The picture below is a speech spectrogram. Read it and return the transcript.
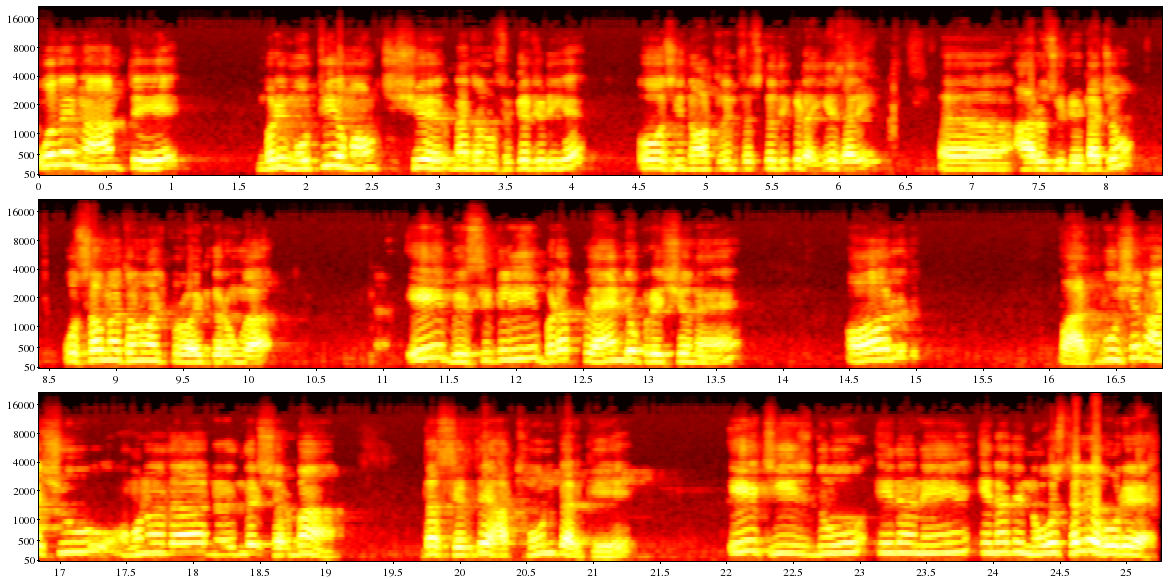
ਉਹਦੇ ਨਾਮ ਤੇ ਬੜੀ ਮੋਟੀ ਅਮਾਉਂਟ ਚ ਸ਼ੇਅਰ ਮੈਂ ਤੁਹਾਨੂੰ ਫਿਗਰ ਜਿਹੜੀ ਹੈ, ਉਹ ਅਸੀਂ ਨਾਰਥ ਲਿੰਕ ਫਿਸਕਲ ਦੀ ਕਢਾਈ ਹੈ ਸਾਰੀ ਆਰਓਸੀ ਡੇਟਾ ਚੋਂ, ਉਹ ਸਭ ਮੈਂ ਤੁਹਾਨੂੰ ਅੱਜ ਪ੍ਰੋਵਾਈਡ ਕਰੂੰਗਾ। ਇਹ ਬੇਸਿਕਲੀ ਬੜਾ ਪਲਾਨਡ ਆਪਰੇਸ਼ਨ ਹੈ ਔਰ ਭਾਰਤ ਭੂਸ਼ਣ ਆਸ਼ੂ ਉਹਨਾਂ ਦਾ ਨਰਿੰਦਰ ਸ਼ਰਮਾ ਦਾ ਸਿਰ ਤੇ ਹੱਥ ਹੋਣ ਕਰਕੇ ਇਹ ਚੀਜ਼ ਨੂੰ ਇਹਨਾਂ ਨੇ, ਇਹਨਾਂ ਦੇ ਨੋਜ਼ ਥੱਲੇ ਹੋ ਰਿਹਾ ਹੈ।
